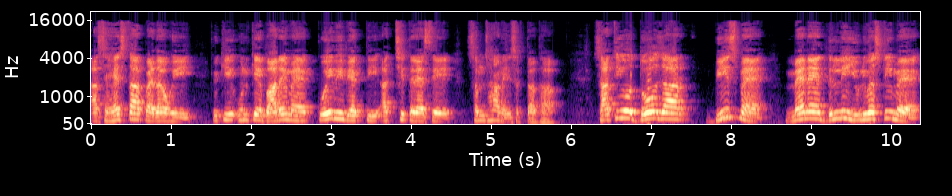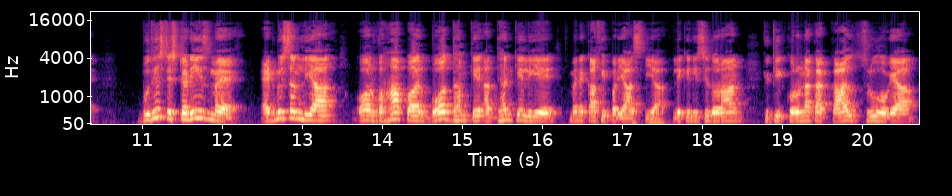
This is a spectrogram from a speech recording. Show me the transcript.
असहजता पैदा हुई, क्योंकि उनके बारे में कोई भी व्यक्ति अच्छी तरह से समझा नहीं सकता था। साथियों 2020 में मैंने दिल्ली यूनिवर्सिटी में बुद्धिस्ट स्टडीज़ में एडमिशन लिया और वहाँ पर बौद्ध धर्म के अध्ययन के लिए मैंने काफ़ी प्रयास किया। लेकिन इसी दौरान, क्योंकि कोरोना का काल शुरू हो गया,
